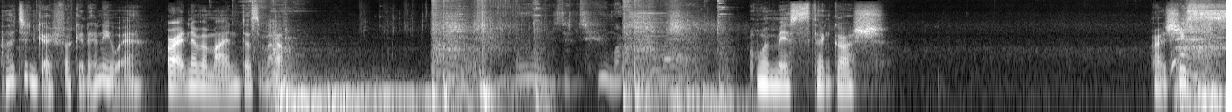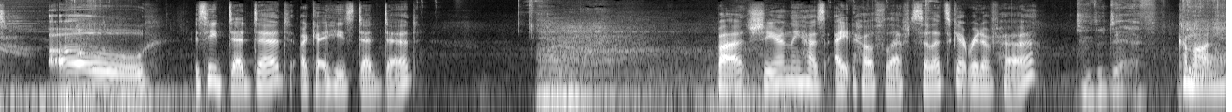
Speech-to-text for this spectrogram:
Oh, that didn't go fucking anywhere. Alright, never mind. Doesn't matter. Oh, I missed. Thank gosh. Alright, she's... Oh. Is he dead dead? Okay, he's dead dead. But she only has eight health left, so let's get rid of her. To the death. Come on.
